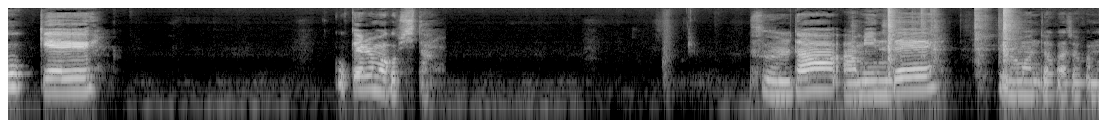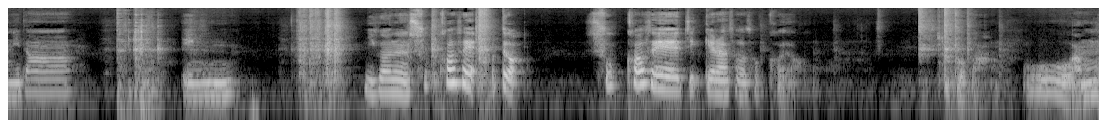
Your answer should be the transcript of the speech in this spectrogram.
꽃게 꽃게를 먹읍시다. 둘 다 암인데 이거 먼저 가져갑니다. 띵. 이거는 수컷의 어, 뜨거. 수컷의 집게라서 더 커요. 이거 봐. 오, 암,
